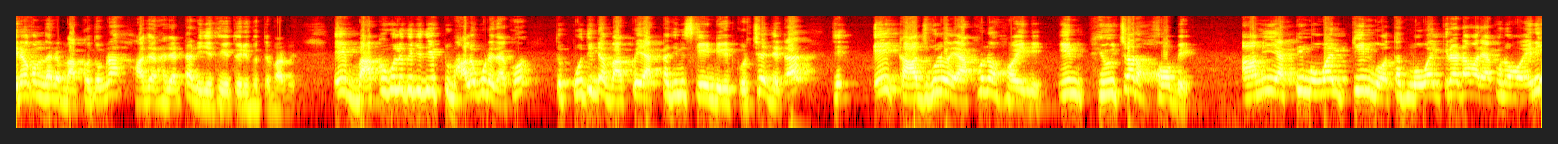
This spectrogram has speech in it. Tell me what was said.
এরকম ধরনের বাক্য তোমরা হাজার হাজারটা নিজে থেকে তৈরি করতে পারবে। এই বাক্যগুলোকে যদি একটু ভালো করে দেখো, তো প্রতিটা বাক্য একটা জিনিসকে ইন্ডিকেট করছে, যেটা এই কাজগুলো এখনও হয়নি। ইন ফিউচার হবে। আমি একটি মোবাইল কিনবো, অর্থাৎ মোবাইল কেনাটা আমার এখনও হয়নি।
